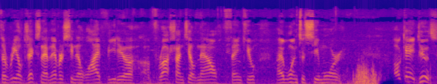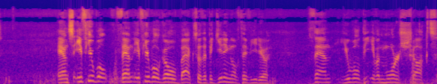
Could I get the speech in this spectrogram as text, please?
The real Jackson, I've never seen a live video of Russia until now. Thank you. I want to see more. Okay, dudes. And if you will, then if you will go back to the beginning of the video, then you will be even more shocked.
